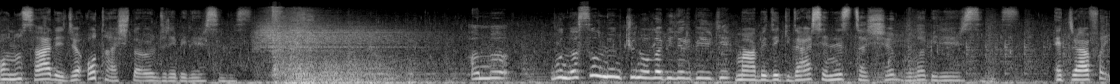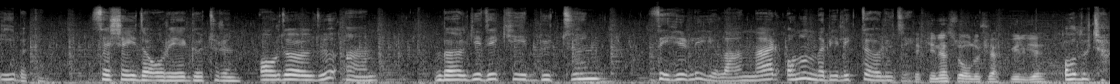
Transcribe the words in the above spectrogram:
Onu sadece o taşla öldürebilirsiniz. Ama bu nasıl mümkün olabilir Bilgi? Mabede giderseniz taşı bulabilirsiniz. Etrafa iyi bakın. Seşa'yı da oraya götürün. Orada öldüğü an bölgedeki bütün zehirli yılanlar onunla birlikte ölecek. Peki nasıl olacak Bilge? Olacak.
